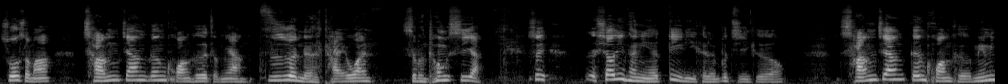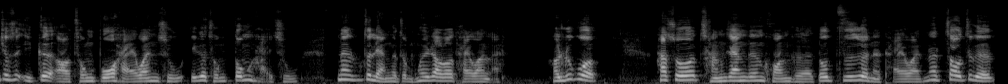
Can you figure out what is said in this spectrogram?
说什么长江跟黄河怎么样滋润了台湾，什么东西啊？所以萧敬腾你的地理可能不及格哦。长江跟黄河明明就是一个哦，从渤海湾出，一个从东海出，那这两个怎么会绕到台湾来？啊，如果他说长江跟黄河都滋润了台湾，那照这个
